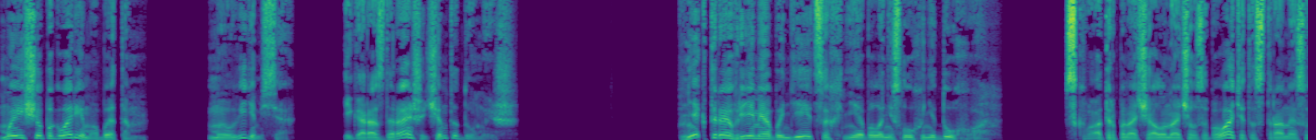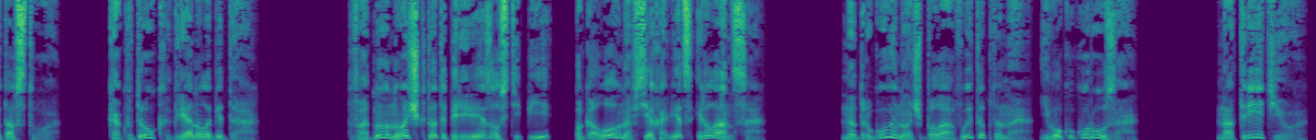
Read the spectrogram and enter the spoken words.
Мы еще поговорим об этом. Мы увидимся. И гораздо раньше, чем ты думаешь». Некоторое время об индейцах не было ни слуха, ни духу. Скватер поначалу начал забывать это странное сутовство. Как вдруг грянула беда. В одну ночь кто-то перерезал в степи поголовно всех овец ирландца. На другую ночь была вытоптана его кукуруза. На третью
